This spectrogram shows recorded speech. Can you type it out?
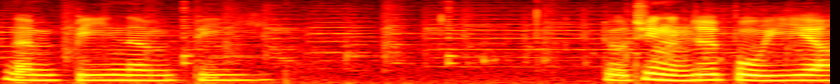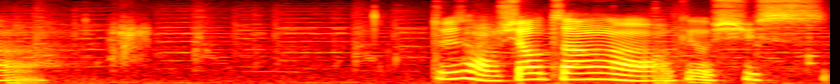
能逼能逼。有技能就是不一样啊！对手好嚣张哦，给我去死！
